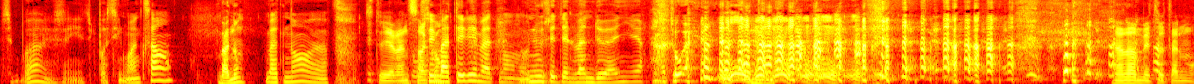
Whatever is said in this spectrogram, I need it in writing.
C'est pas si loin que ça. hein. Bah non, Maintenant, euh, pff, c'était il y a 25 c'est ans. ma télé maintenant. donc. Nous, c'était le 22 Agnières. Toi. Non, non, mais totalement.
